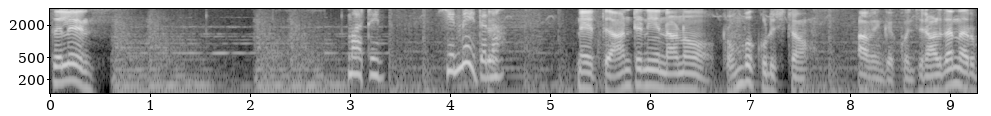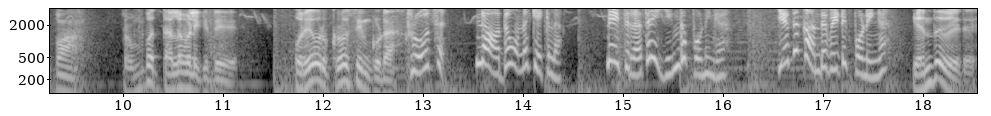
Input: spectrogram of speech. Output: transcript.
செலின். மார்டின் என்ன இதெல்லாம்? நேற்று ஆண்டனியும் நானும் ரொம்ப குடிச்சிட்டோம். அவன் இங்கே கொஞ்ச நாள் தானே இருப்பான். ரொம்ப தலைவலிக்குது. ஒரே ஒரு குரோசின் கூட. ரோஸ் நான் அதை ஒண்ணும் கேட்கல நேத்து ராத்திரி எங்க போனீங்க? எதுக்கு அந்த வீட்டுக்கு போனீங்க? எந்த வீடு?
